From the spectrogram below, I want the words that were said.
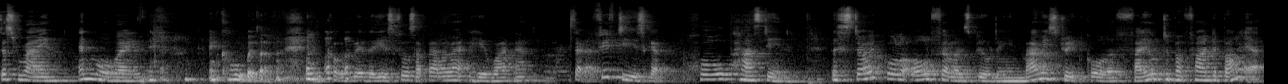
Just rain and more rain And cool weather. and cold weather. Yes, feels like Ballarat here right now. So, 50 years ago, Hall passed in. The historic Gawler Odd Fellows building in Murray Street, Gawler, failed to find a buyer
